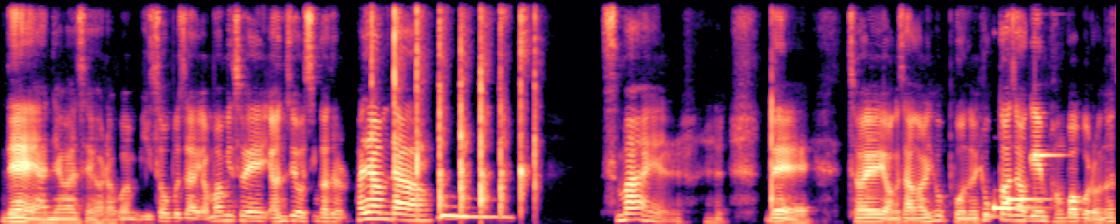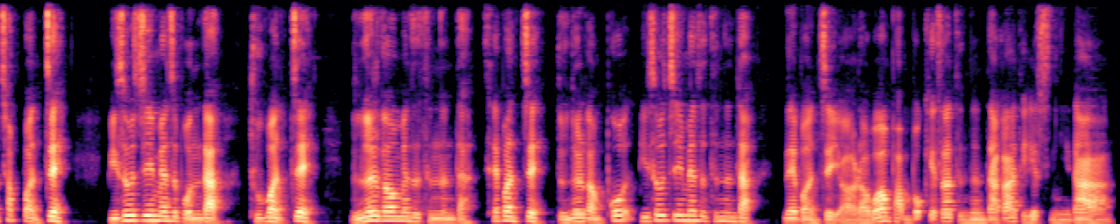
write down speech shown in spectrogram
네, 안녕하세요, 여러분. 미소부자 연마미소에 연주에 오신 것을 환영합니다. 후! smile. 네, 저의 영상을 효- 보는 효과적인 방법으로는 첫 번째, 미소 지으면서 본다. 두 번째, 눈을 감으면서 듣는다. 세 번째, 눈을 감고 미소 지으면서 듣는다. 네 번째, 여러 번 반복해서 듣는다가 되겠습니다.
